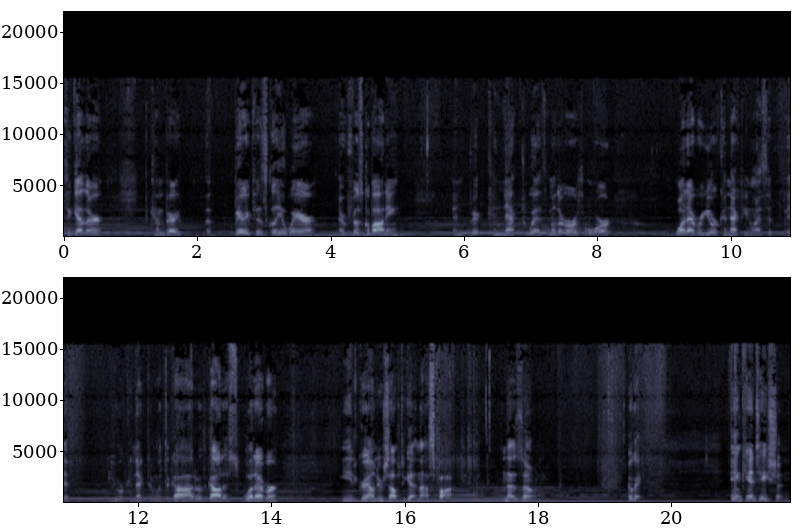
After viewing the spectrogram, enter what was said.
together, become very very physically aware of your physical body and connect with Mother Earth or whatever you're connecting with. If, if you are connecting with the God or the goddess, whatever, you need to ground yourself to get in that spot, in that zone. Okay. Incantation.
